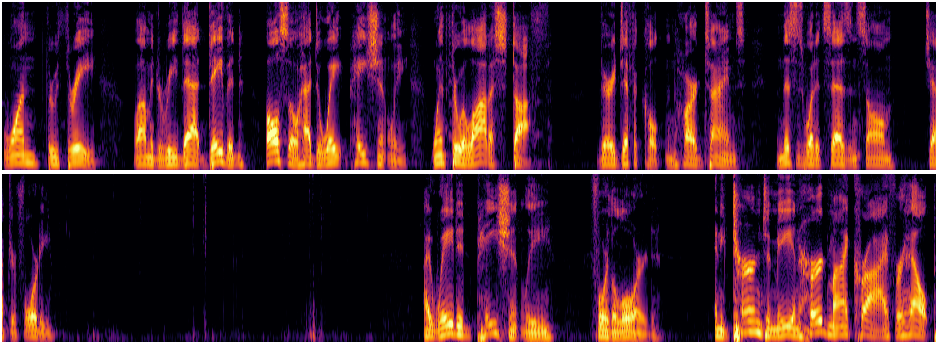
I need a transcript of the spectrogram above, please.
1 through 3. Allow me to read that. David also had to wait patiently, went through a lot of stuff very difficult and hard times. And this is what it says in Psalm chapter 40. I waited patiently for the Lord, and he turned to me and heard my cry for help.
